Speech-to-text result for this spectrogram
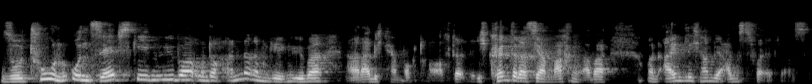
so tun, uns selbst gegenüber und auch anderen gegenüber, ja, da habe ich keinen Bock drauf. Ich könnte das ja machen, aber und eigentlich haben wir Angst vor etwas.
